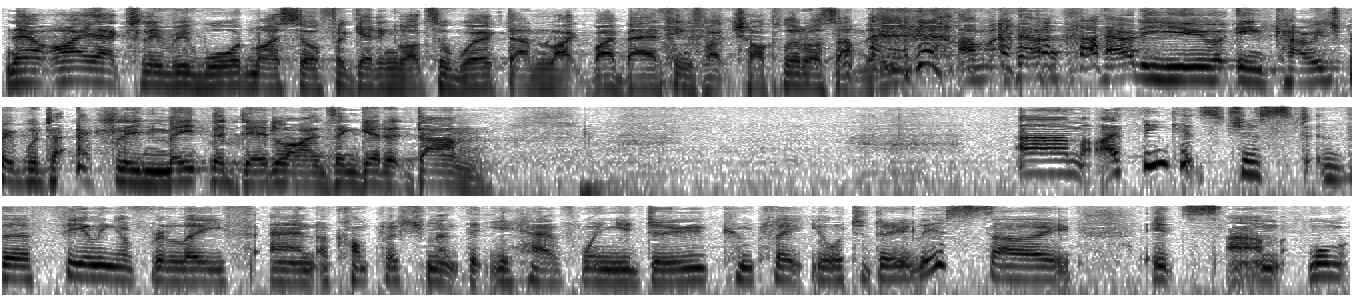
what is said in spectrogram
Now, I actually reward myself for getting lots of work done, like by bad things like chocolate or something. um, how, how do you encourage people to actually meet the deadlines and get it done? Um, I think it's just the feeling of relief and accomplishment that you have when you do complete your to-do list. So it's um, more,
